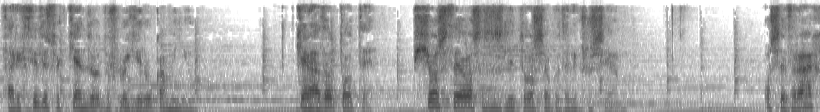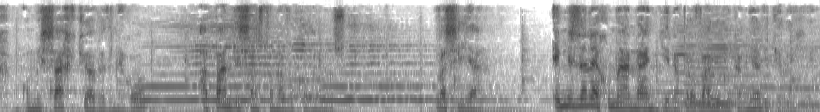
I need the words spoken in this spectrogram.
θα ρηχθείτε στο κέντρο του φλογερού καμινιού. Και να δω τότε ποιος Θεός θα σας λυτρώσει από την εξουσία μου. Ο Σεδράχ, ο Μισάχ και ο Αβεδνεγό απάντησαν στον Αβουχοδονόσορ. Βασιλιά, εμείς δεν έχουμε ανάγκη να προβάλλουμε καμιά δικαιολογία.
